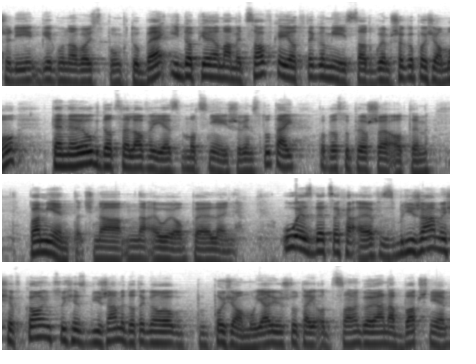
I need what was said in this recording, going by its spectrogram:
czyli biegunowość z punktu B i dopiero mamy cofkę i od tego miejsca, od głębszego poziomu, ten ruch docelowy jest mocniejszy, więc tutaj po prostu proszę o tym pamiętać na, na euro PLN. USD CHF, zbliżamy się, w końcu się zbliżamy do tego poziomu. Ja już tutaj od samego rana bacznie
